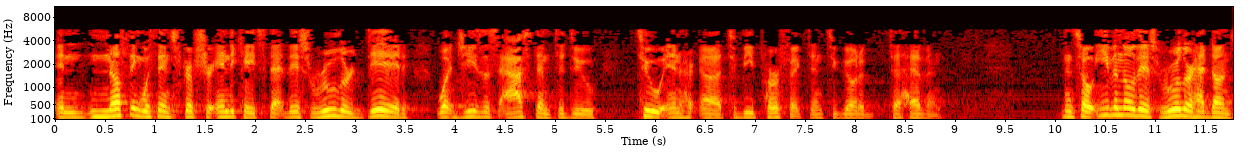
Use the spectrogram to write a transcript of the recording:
And nothing within Scripture indicates that this ruler did what Jesus asked him to do to, uh, to be perfect and to go to, to heaven. And so, even though this ruler had done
